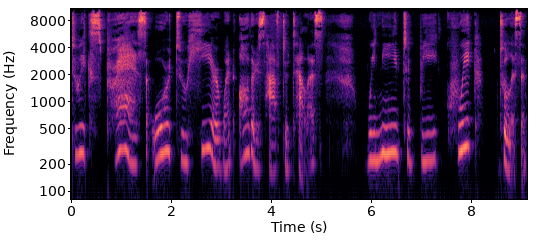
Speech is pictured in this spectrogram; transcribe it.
to express or to hear what others have to tell us. We need to be quick to listen.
